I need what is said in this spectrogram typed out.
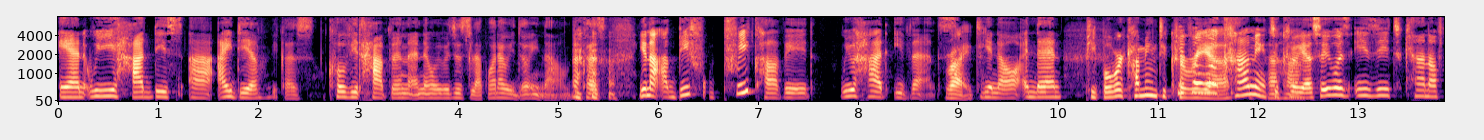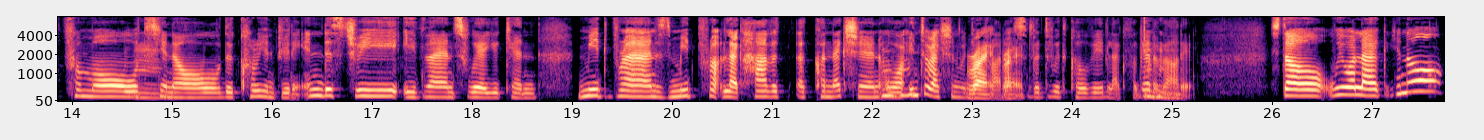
And we had this uh, idea because COVID happened, and then we were just like, what are we doing now? Because, you know, before, pre COVID, we had events. Right. You know, and then People were coming to Korea. people were coming to Uh-huh. Korea, so it was easy to kind of promote, mm. you know, the Korean beauty industry events where you can meet brands, meet pro- like have a, a connection or mm-hmm. interaction with Right, the products. right. But with COVID, like forget mm-hmm. about it. So we were like, you know,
